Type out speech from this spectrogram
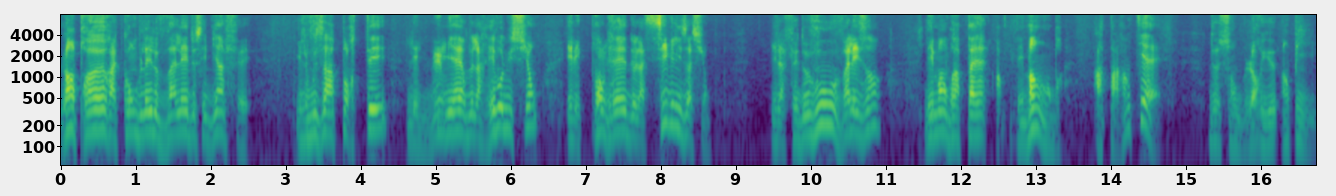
l'empereur a comblé le valet de ses bienfaits. Il vous a apporté les lumières de la révolution et les progrès de la civilisation. Il a fait de vous, valaisans, les membres à, les membres à part entière de son glorieux empire.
